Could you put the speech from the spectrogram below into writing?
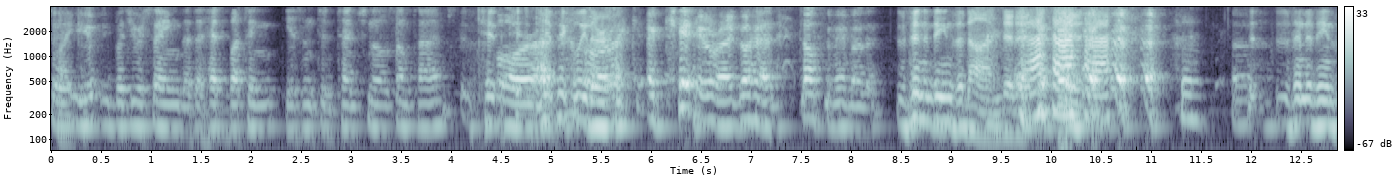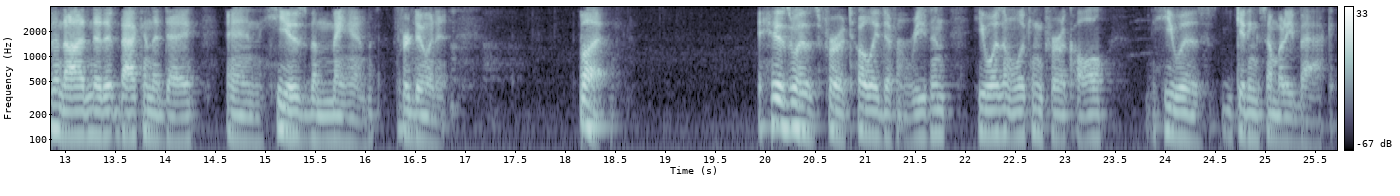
So like, you, but you're saying that the headbutting isn't intentional sometimes? Ty- or, uh, typically or they're- a, a kid, all right, go ahead. Talk to me about it. Zinedine Zidane did it. Zinedine Zidane did it back in the day, and he is the man for doing it. But his was for a totally different reason. He wasn't looking for a call. He was getting somebody back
